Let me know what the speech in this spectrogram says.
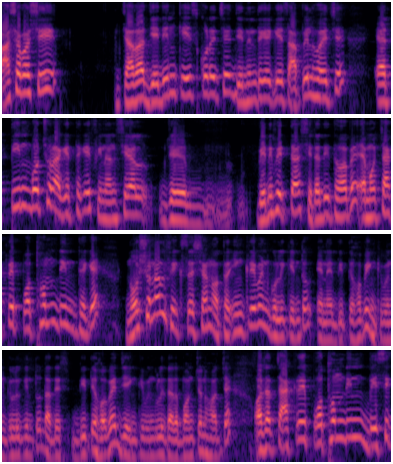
পাশাপাশি যারা যেদিন কেস করেছে, যেদিন থেকে কেস আপিল হয়েছে, এর তিন বছর আগে থেকে ফিনান্সিয়াল যে বেনিফিটটা সেটা দিতে হবে এবং চাকরির প্রথম দিন থেকে নোশনাল ফিক্সেশন অর্থাৎ ইনক্রিমেন্টগুলি কিন্তু এনে দিতে হবে। ইনক্রিমেন্টগুলো কিন্তু তাদের দিতে হবে, যে ইনক্রিমেন্টগুলি তাদের বঞ্চন হচ্ছে। অর্থাৎ চাকরির প্রথম দিন বেসিক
